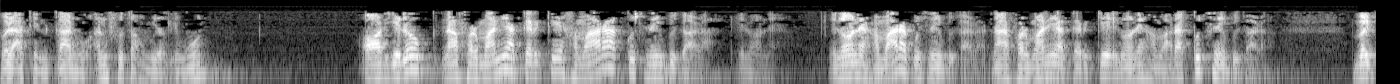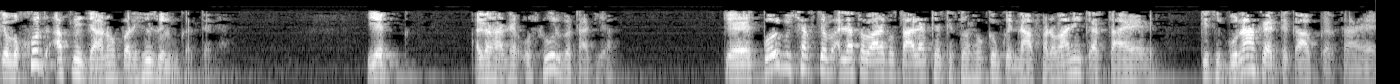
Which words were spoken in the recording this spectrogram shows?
ولاکن کانو انفسہم یظلمون اور یہ لوگ نافرمانیاں کر کے ہمارا کچھ نہیں بگاڑا، انہوں نے۔ انہوں نے ہمارا کچھ نہیں بگاڑا۔ نافرمانیاں کر کے انہوں نے ہمارا کچھ نہیں بگاڑا۔ بلکہ وہ خود اپنی جانوں پر ہی ظلم کرتے رہے۔ یہ اللہ تعالیٰ نے اصول بتا دیا کہ کوئی بھی شخص جب اللہ تبارک و تعالیٰ کے کسی حکم کی نافرمانی کرتا ہے، کسی گناہ کا ارتکاب کرتا ہے،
